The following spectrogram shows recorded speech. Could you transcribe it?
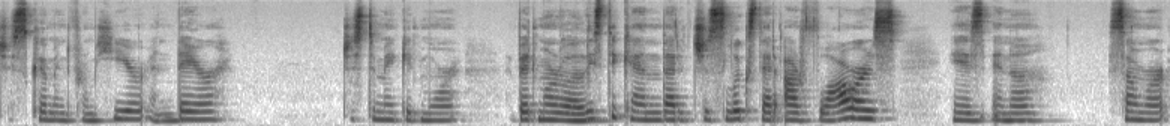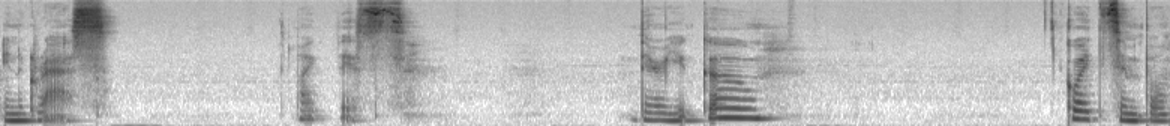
just coming from here and there just to make it more a bit more realistic and that it just looks that our flowers is in a somewhere in the grass. Like this. There you go. Quite simple.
